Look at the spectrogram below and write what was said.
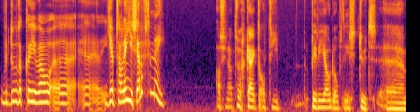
Ik bedoel, dan kun je wel. eh, eh, je hebt alleen jezelf ermee. Als je nou terugkijkt op die periode op het instituut. ehm,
